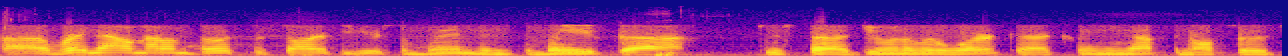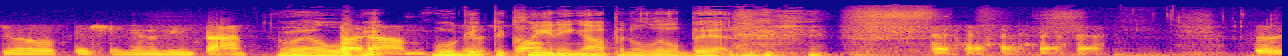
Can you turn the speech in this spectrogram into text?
uh, right now I'm out on the boat, so sorry if you hear some wind and some waves. Uh, just uh, doing a little work, uh, cleaning up, and also doing a little fishing in the meantime. Well, we'll But, get, um, we'll get to salt- cleaning up in a little bit. So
